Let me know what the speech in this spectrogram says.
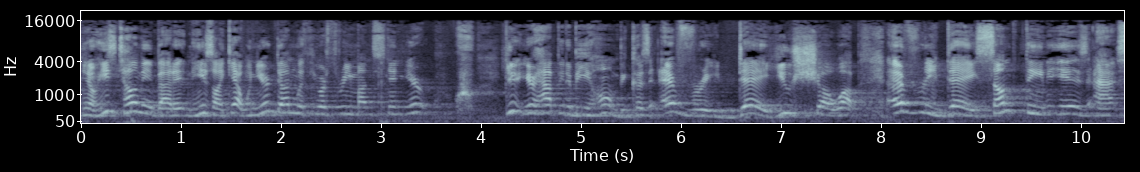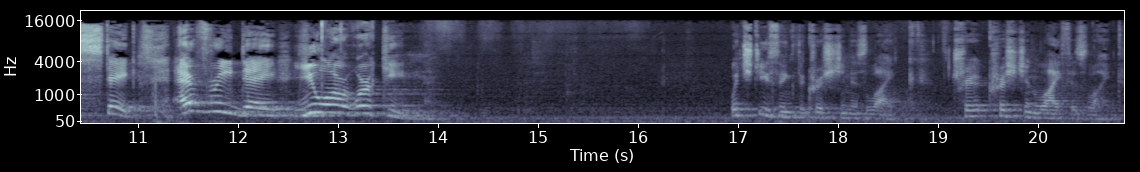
you know, he's telling me about it. And he's like, yeah, when you're done with your three month stint, you're. You're happy to be home because every day you show up. Every day something is at stake. Every day you are working. Which do you think the Christian is like? Christian life is like.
